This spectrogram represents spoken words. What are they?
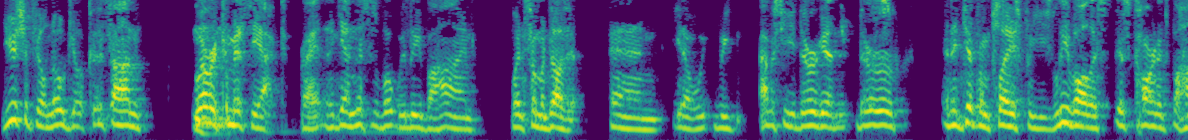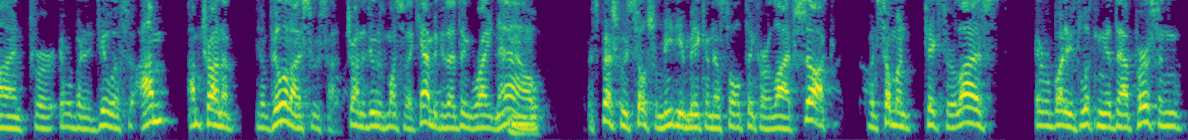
you should feel no guilt because it's on whoever mm-hmm. commits the act, right? And again, this is what we leave behind when someone does it. And, you know, we, we obviously they're getting, they're in a different place, but you leave all this, this carnage behind for everybody to deal with. So I'm, I'm trying to, you know, villainize suicide, I'm trying to do as much as I can because I think right now, mm-hmm. especially with social media making us all think our lives suck, when someone takes their lives, everybody's looking at that person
